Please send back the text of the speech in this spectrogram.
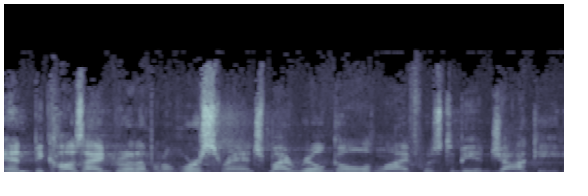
And because I had grown up on a horse ranch, my real goal in life was to be a jockey.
